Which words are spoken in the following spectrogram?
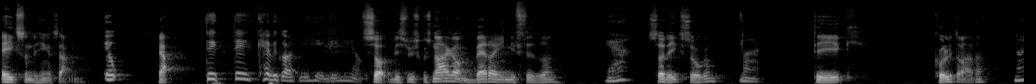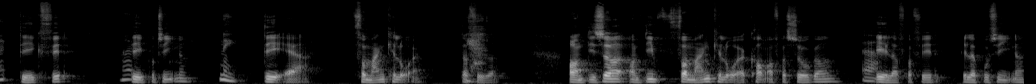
er ikke sådan, det hænger sammen? Jo, Ja. det, det kan vi godt blive helt enige om. Så hvis vi skulle snakke om, hvad der egentlig feder, Ja, så er det ikke sukker, nej, det er ikke kulhydrater, nej, det er ikke fedt, Nej. det er ikke proteiner, nej. det er for mange kalorier, der Ja. føder. Om de så, om de for mange kalorier kommer fra sukkeret, ja. Eller fra fedt, eller proteiner,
